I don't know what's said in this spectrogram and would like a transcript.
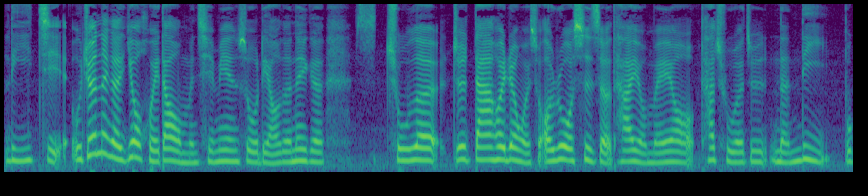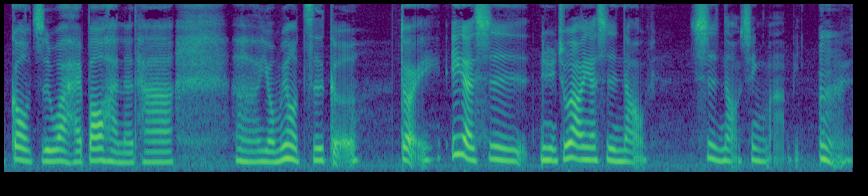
理解。我觉得那个又回到我们前面所聊的那个，除了就是大家会认为说，哦，弱势者他有没有他除了就是能力不够之外，还包含了他，呃，有没有资格？对，一个是女主角应该是闹。是脑性麻痹，嗯，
